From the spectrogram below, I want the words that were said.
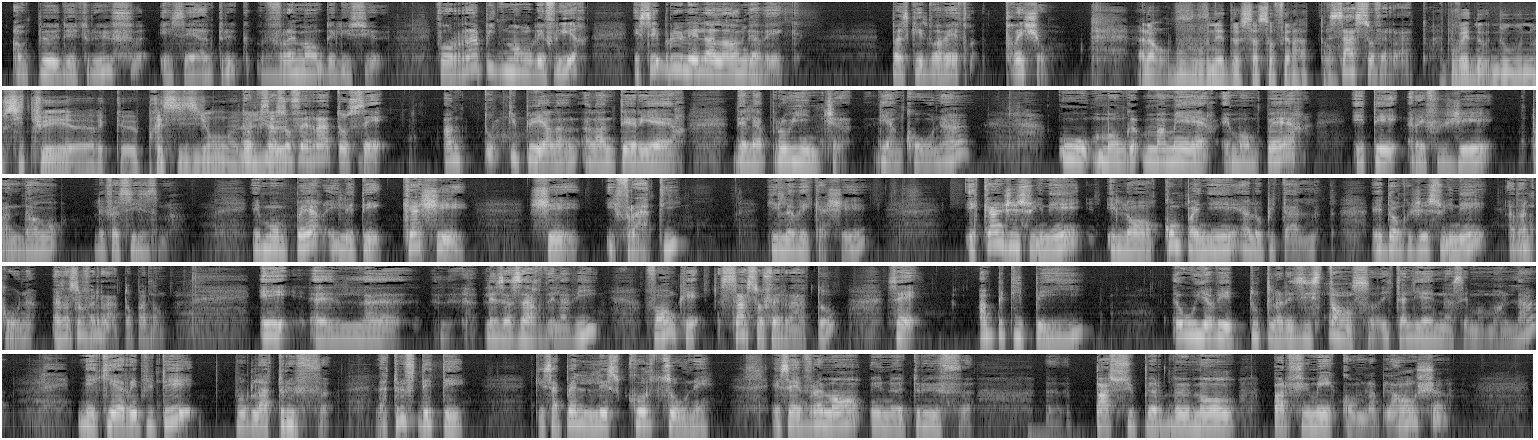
un peu de truffe et c'est un truc vraiment délicieux. Faut rapidement les frire et se brûler la langue avec parce qu'ils doivent être très chauds. Alors vous, vous venez de Sassoferrato. Sasso Ferrato. Vous pouvez nous, nous, nous situer euh, avec euh, précision euh, le Donc, lieu? Sasso Ferrato, c'est un tout petit peu à l'in- à l'intérieur de la province d'Ancona, où mon ma mère et mon père étaient réfugiés pendant le fascisme. Et mon père, il était caché chez i frati, qui l'avaient caché. Et quand je suis née, ils l'ont accompagné à l'hôpital. Et donc, je suis née ad Ancona, à Sassoferrato, pardon. Et euh, les hasards de la vie font que Sassoferrato, c'est un petit pays où il y avait toute la résistance italienne à ce moment-là, mais qui est réputé pour la truffe, la truffe d'été, qui s'appelle l'escorzone. Et c'est vraiment une truffe euh, pas superbement parfumée comme la blanche,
